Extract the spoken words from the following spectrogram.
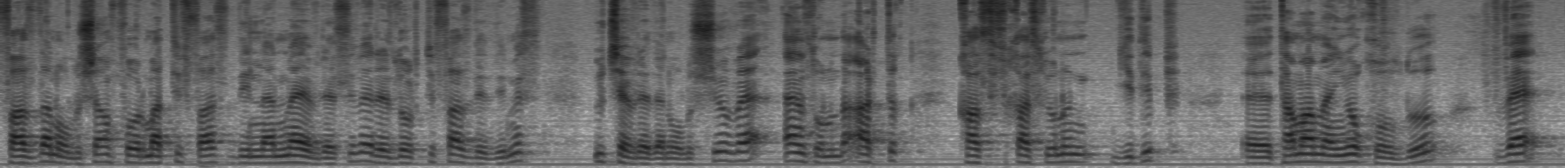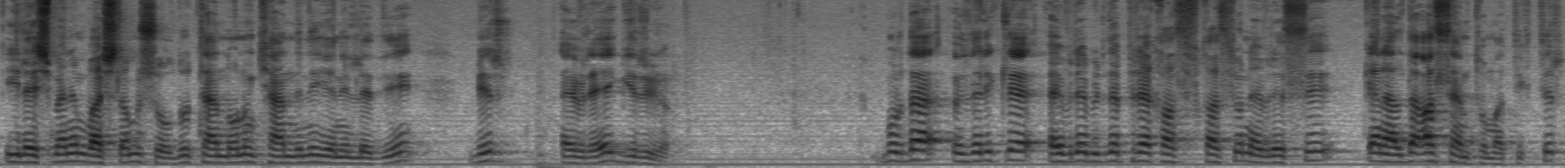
fazdan oluşan formatif faz, dinlenme evresi ve rezorptif faz dediğimiz üç evreden oluşuyor ve en sonunda artık kalsifikasyonun gidip e, tamamen yok olduğu ve iyileşmenin başlamış olduğu, tendonun kendini yenilediği bir evreye giriyor. Burada özellikle evre 1'de prekalsifikasyon evresi genelde asemptomatiktir.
